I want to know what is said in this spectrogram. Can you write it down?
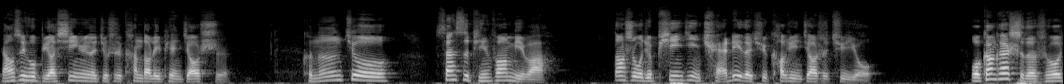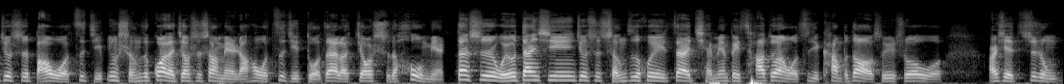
然后最后比较幸运的就是看到了一片礁石，可能就三四平方米吧。当时我就拼尽全力的去靠近礁石去游。我刚开始的时候就是把我自己用绳子挂在礁石上面，然后我自己躲在了礁石的后面。但是我又担心就是绳子会在前面被擦断，我自己看不到，所以说我而且这种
